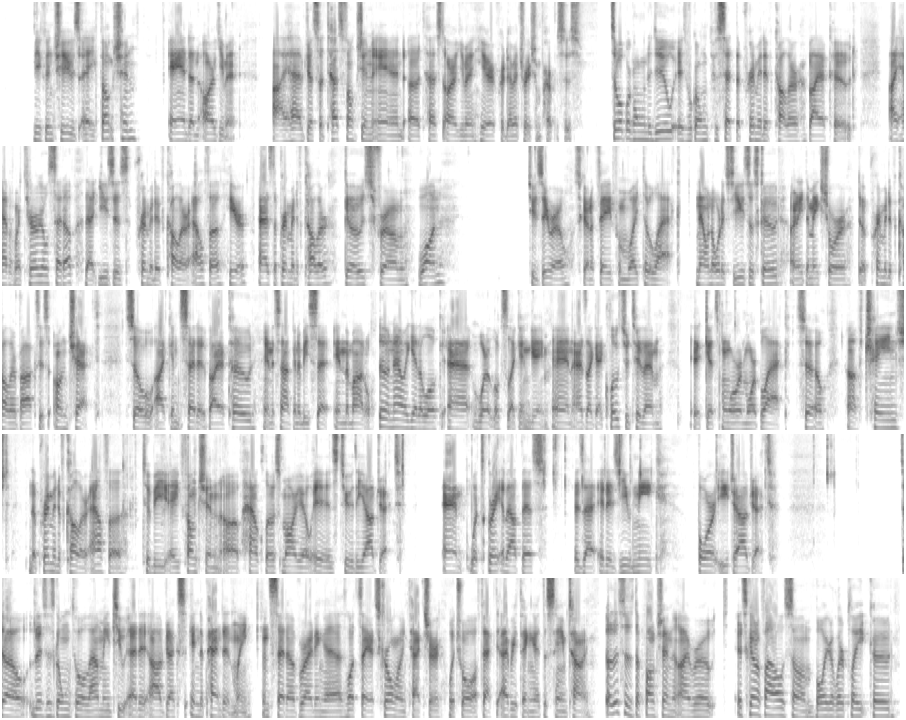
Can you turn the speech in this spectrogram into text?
you can choose a function and an argument. I have just a test function and a test argument here for demonstration purposes. So what we're going to do is we're going to set the primitive color via code. I have a material set up that uses primitive color alpha here. As the primitive color goes from 1 to 0, it's going to fade from white to black. Now in order to use this code, I need to make sure the primitive color box is unchecked. So I can set it via code and it's not going to be set in the model. So now we get a look at what it looks like in game. And as I get closer to them, it gets more and more black. So I've changed the primitive color alpha to be a function of how close Mario is to the object. And what's great about this is that it is unique for each object. So this is going to allow me to edit objects independently instead of writing a, let's say a scrolling texture, which will affect everything at the same time. So this is the function I wrote. It's going to follow some boilerplate code,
